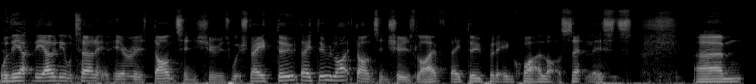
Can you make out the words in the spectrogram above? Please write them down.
Well, the the only alternative here is dancing shoes, which they do they do like dancing shoes live. They do put it in quite a lot of set lists. Um,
